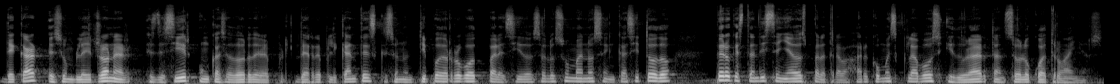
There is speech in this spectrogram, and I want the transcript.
Descartes es un Blade Runner, es decir, un cazador de, replicantes que son un tipo de robot parecidos a los humanos en casi todo, pero que están diseñados para trabajar como esclavos y durar tan solo cuatro años.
